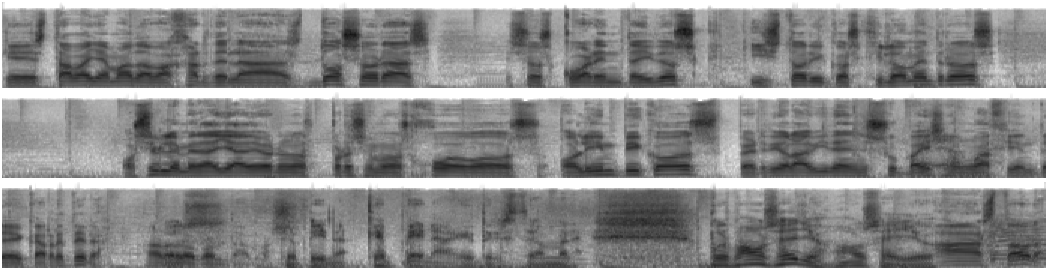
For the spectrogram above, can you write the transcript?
que estaba llamado a bajar de las dos horas esos 42 históricos kilómetros. Posible medalla de oro en los próximos Juegos Olímpicos. Perdió la vida en su país en un accidente de carretera. Ahora Pues, lo contamos. Qué pena, qué pena, qué triste, hombre. Pues vamos a ello, vamos a ello. Hasta ahora.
